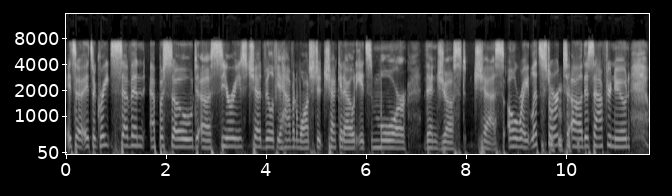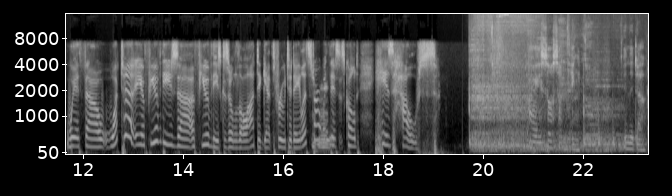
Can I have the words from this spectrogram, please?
it's a it's a great seven episode uh, series chedville. If you haven't watched it check it out. It's more than just chess. All right let's start uh, this afternoon with uh, what uh, a few of these uh, a few of these because there's a lot to get through today. Let's start with this. It's called his house I saw something in the dark.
